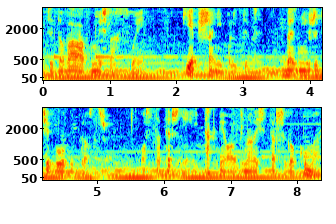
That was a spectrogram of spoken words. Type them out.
cytowała w myślach Swain. Pieprzeni politycy. Bez nich życie byłoby prostsze. Ostatecznie i tak miała odnaleźć starszego Kumar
